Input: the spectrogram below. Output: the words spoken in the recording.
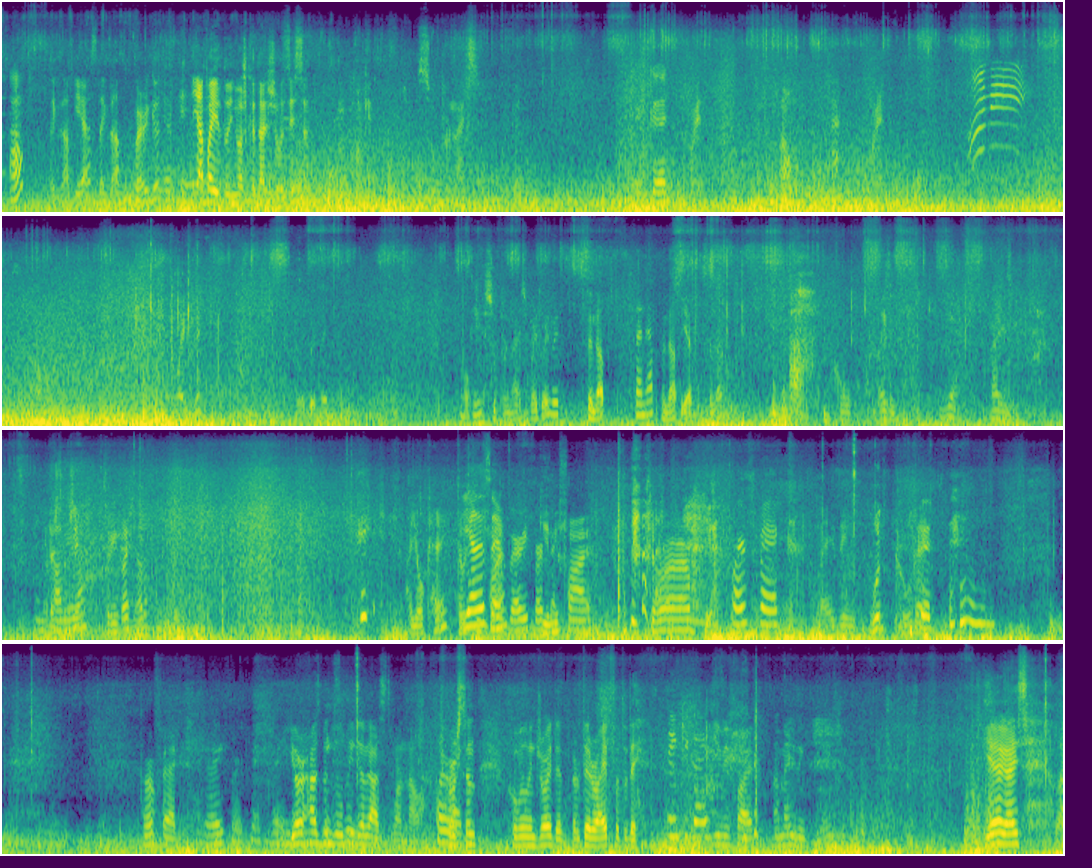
up, legs up, yes, legs up. Very good. Okay. Я поеду немножко дальше вот здесь. good. Wait. No? Huh? Wait. Mommy! No. Wait, wait. Wait, wait, wait. Okay. okay, super nice. Wait, wait, wait. Stand up. Stand up. Stand up, yeah. Stand up. Ah! Cool. Amazing. Yeah. Amazing. Are you okay? Everything yes. I'm very perfect. Give me five. Sure. yeah. Perfect. Amazing. Good. Cool day. Good. Perfect. very perfect. Very Your nice husband will be the last one now. Correct. Person who will enjoy the, the ride for today. Thank you guys. Give me five. Amazing. Thank you. Yeah, guys, like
